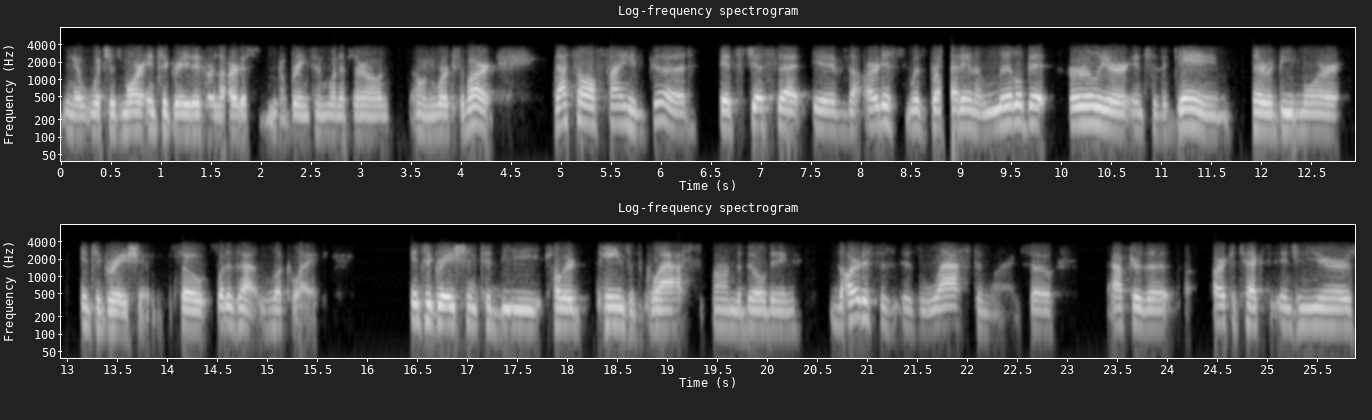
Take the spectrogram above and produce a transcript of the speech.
you know which is more integrated or the artist you know brings in one of their own own works of art. That's all fine and good. It's just that if the artist was brought in a little bit earlier into the game there would be more integration. So what does that look like? Integration could be colored panes of glass on the building. The artist is, is last in line. So after the architects, engineers,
